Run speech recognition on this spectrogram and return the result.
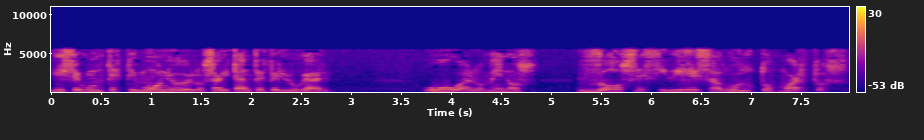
y según testimonio de los habitantes del lugar, hubo a lo menos 12 civiles adultos muertos.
